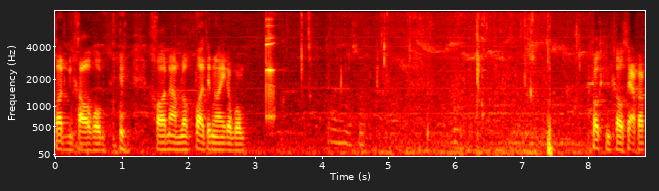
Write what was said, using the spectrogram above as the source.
ก่อนกินข้าวครับผม ขอนำลองพ่อจังหน่อยครับผมกพ่อกินข้าวแซ่บครับ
